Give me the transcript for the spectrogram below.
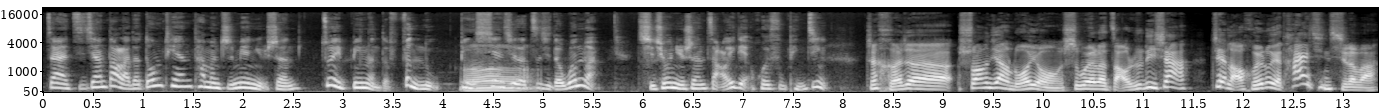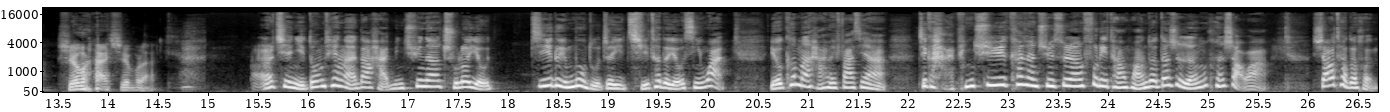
在即将到来的冬天，他们直面女神最冰冷的愤怒，并献祭了自己的温暖，祈求女神早一点恢复平静。这合着霜降裸泳是为了早日立夏？这脑回路也太清奇了吧！学不来，学不来。而且你冬天来到海滨区呢，除了有几率目睹这一奇特的游行外，游客们还会发现啊，这个海滨区看上去虽然富丽堂皇的，但是人很少啊，萧条的很。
